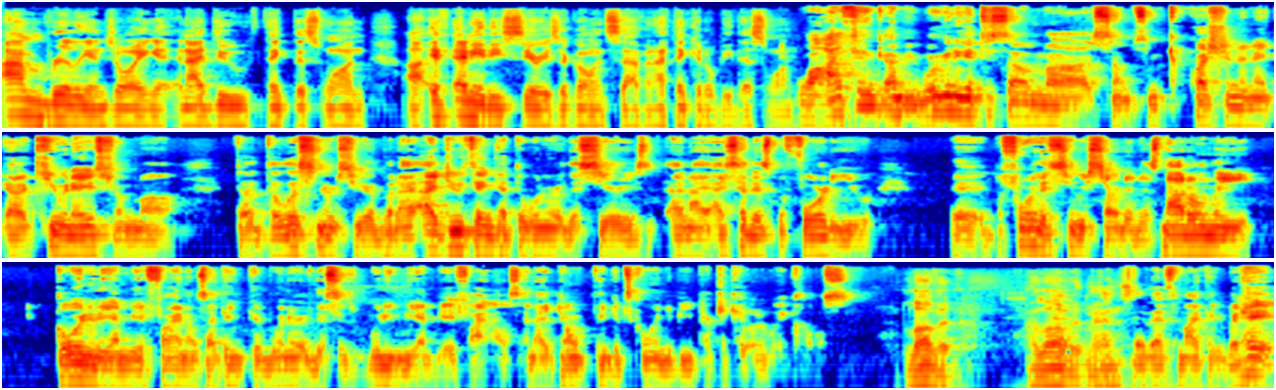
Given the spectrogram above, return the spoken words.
I'm really enjoying it, and I do think this one, uh, if any of these series are going seven, I think it'll be this one. Well, I think I mean we're going to get to some uh, some some question and uh, Q and A's from uh, the, the listeners here, but I, I, do think that the winner of this series, and I, I said this before to you, uh, before this series started, is not only going to the NBA Finals. I think the winner of this is winning the NBA Finals, and I don't think it's going to be particularly close. Love it. I love it, man. So that's my thing. But hey,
